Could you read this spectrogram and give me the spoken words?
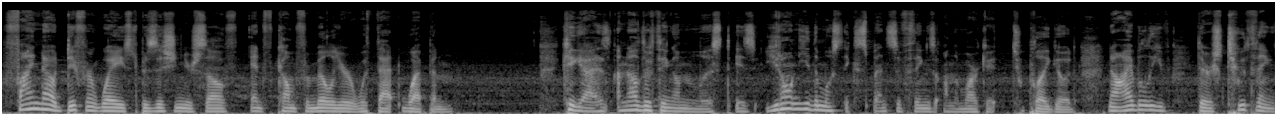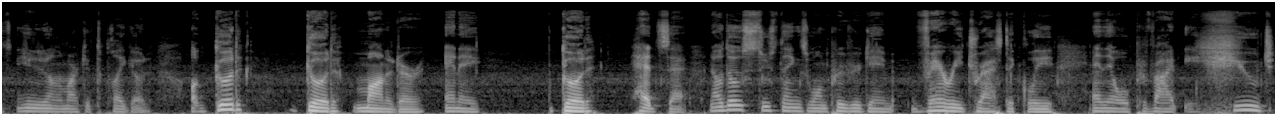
find out different ways to position yourself and become familiar with that weapon. Okay, guys, another thing on the list is you don't need the most expensive things on the market to play good. Now, I believe there's two things you need on the market to play good a good, good monitor and a good headset. Now, those two things will improve your game very drastically and they will provide a huge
